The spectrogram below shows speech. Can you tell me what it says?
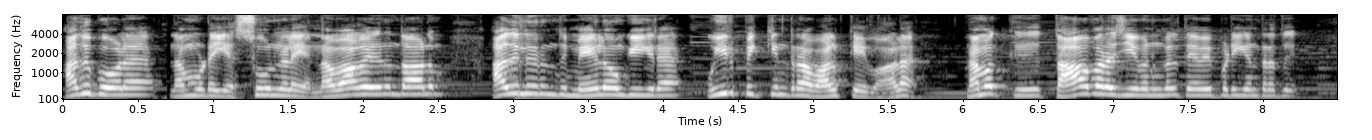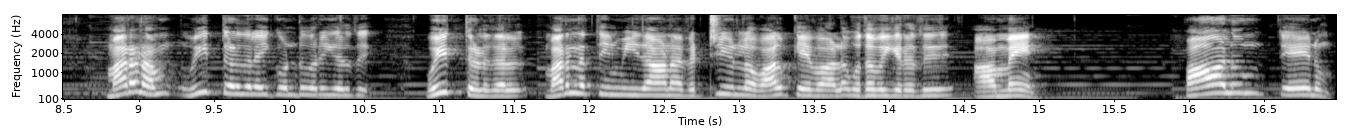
அதுபோல நம்முடைய சூழ்நிலை என்னவாக இருந்தாலும் அதிலிருந்து மேலோங்குகிற உயிர்ப்பிக்கின்ற வாழ்க்கை வாழ நமக்கு தாவர ஜீவன்கள் தேவைப்படுகின்றது. மரணம் உயிர்த்தெழுதலை கொண்டு வருகிறது. உயிர்த்தெழுதல் மரணத்தின் மீதான வெற்றியுள்ள வாழ்க்கை வாழ உதவுகிறது. ஆமேன். பாலும் தேனும்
